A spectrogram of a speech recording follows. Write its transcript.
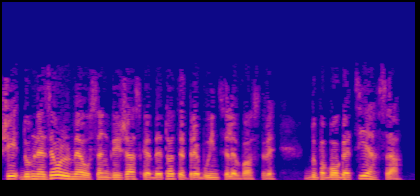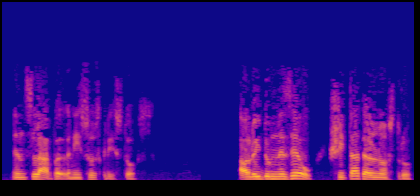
Și Dumnezeul meu să îngrijească de toate trebuințele voastre, după bogăția sa, în slavă în Isus Hristos. A lui Dumnezeu și Tatăl nostru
